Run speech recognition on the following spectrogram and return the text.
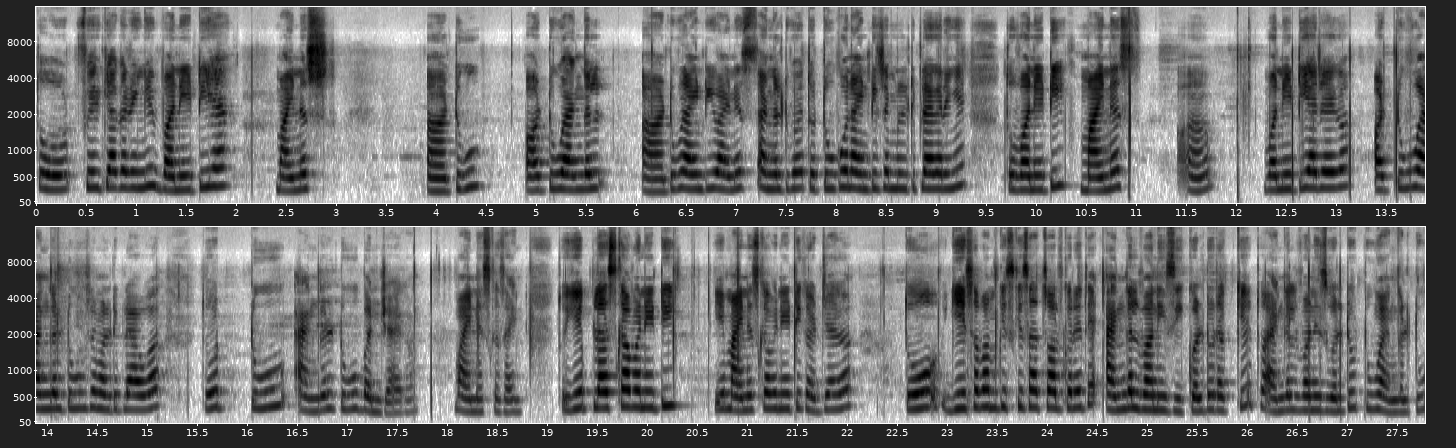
तो फिर क्या करेंगे? वन एटी है, माइनस टू। और two angle two ninety minus angle two है। तो टू को नाइन्टी से मल्टीप्लाई करेंगे तो one eighty minus one eighty आ जाएगा और टू एंगल टू से मल्टीप्लाई होगा तो टू एंगल टू बन जाएगा माइनस का साइन तो ये प्लस का वन एटी, ये माइनस का वन एटी कट जाएगा. तो ये सब हम किसके साथ सॉल्व कर रहे थे? Angle one is equal to रख के तो angle one is equal to two angle two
